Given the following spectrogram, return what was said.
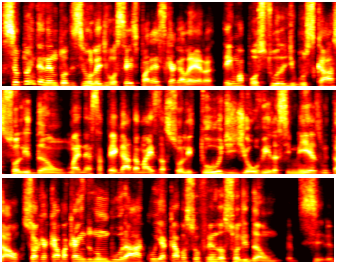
Se eu estou entendendo todo esse rolê de vocês, parece que a galera tem uma postura de buscar solidão, mas nessa pegada mais da solitude, de ouvir a si mesmo e tal, só que acaba caindo num buraco e acaba sofrendo a solidão. Se,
